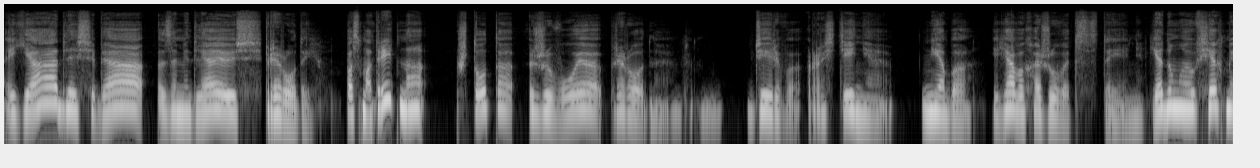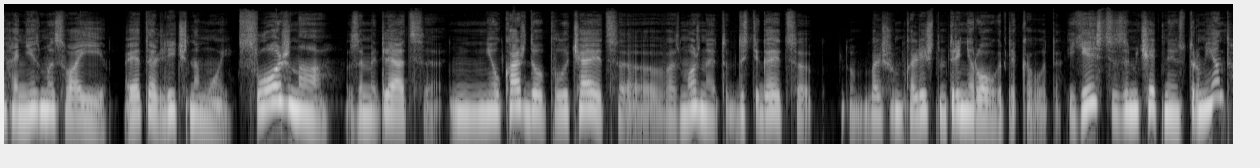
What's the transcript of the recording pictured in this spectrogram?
я для себя замедляюсь природой. Посмотреть на что-то живое, природное дерево, растение, небо, и я выхожу в это состояние. Я думаю, у всех механизмы свои. Это лично мой. Сложно замедляться. Не у каждого получается. Возможно, это достигается большим количеством тренировок для кого-то. Есть замечательный инструмент,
